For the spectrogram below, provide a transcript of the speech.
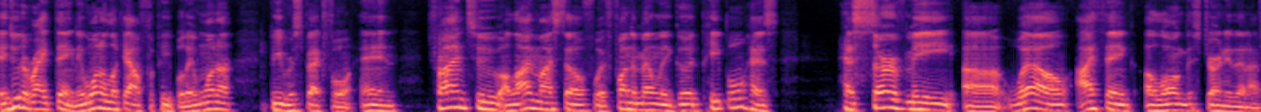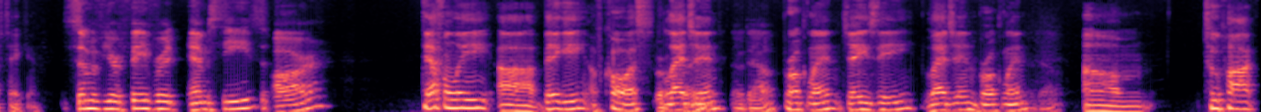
they do the right thing. They want to look out for people. They want to be respectful. And trying to align myself with fundamentally good people has has served me uh, well, I think, along this journey that I've taken. Some of your favorite MCs are Definitely uh, Biggie, of course, Brooklyn, legend. no doubt. Brooklyn, Jay Z, legend, Brooklyn. No doubt. um, Tupac,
